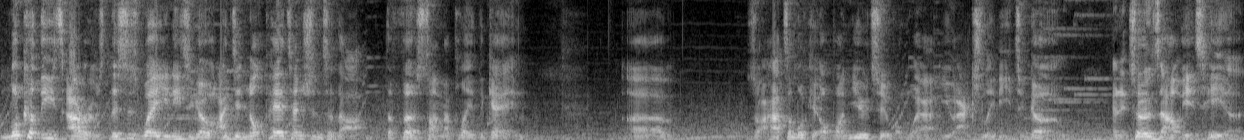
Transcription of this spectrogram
Look at these arrows. This is where you need to go. I did not pay attention to that the first time I played the game. Uh, so I had to look it up on YouTube on where you actually need to go. And it turns out it's here.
